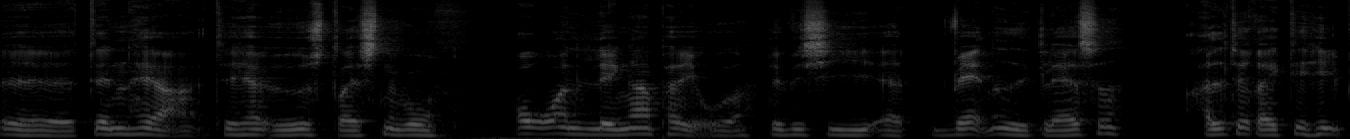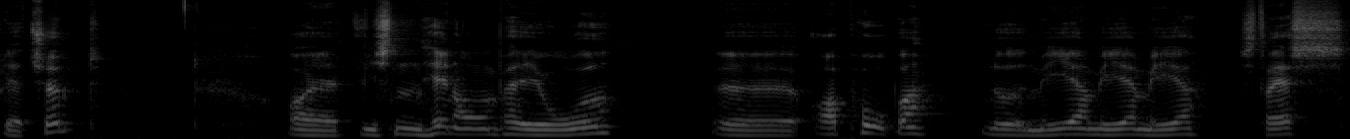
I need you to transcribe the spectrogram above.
øh, den her, det her øget stressniveau over en længere periode, det vil sige, at vandet i glasset aldrig rigtig helt bliver tømt, og at vi sådan hen over en periode øh, ophober noget mere og mere og mere stress,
